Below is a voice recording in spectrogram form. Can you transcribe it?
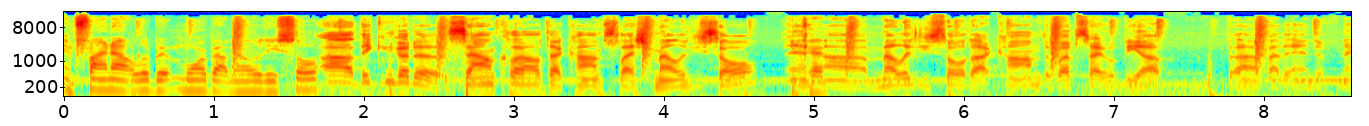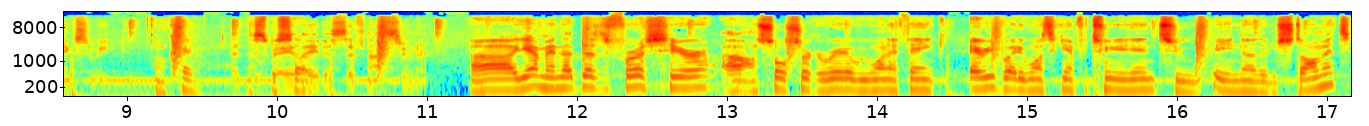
and find out a little bit more about Melody Soul. Uh, they can go to soundcloud.com slash melody soul and Okay. uh, melodysoul.com. The website will be up uh, by the end of next week. Okay, At the very latest, if not sooner. Uh, yeah, man, that does it for us here uh, on Soul Circle Radio. We want to thank everybody once again for tuning in to another installment.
